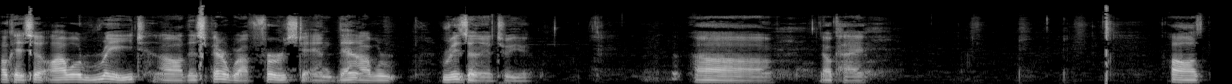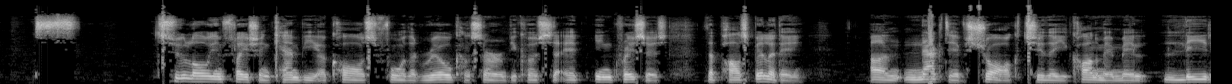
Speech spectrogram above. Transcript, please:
Okay, so I will read uh, this paragraph first, and then I will reason it to you. Uh, okay. Uh, too low inflation can be a cause for the real concern because it increases the possibility a negative shock to the economy may lead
